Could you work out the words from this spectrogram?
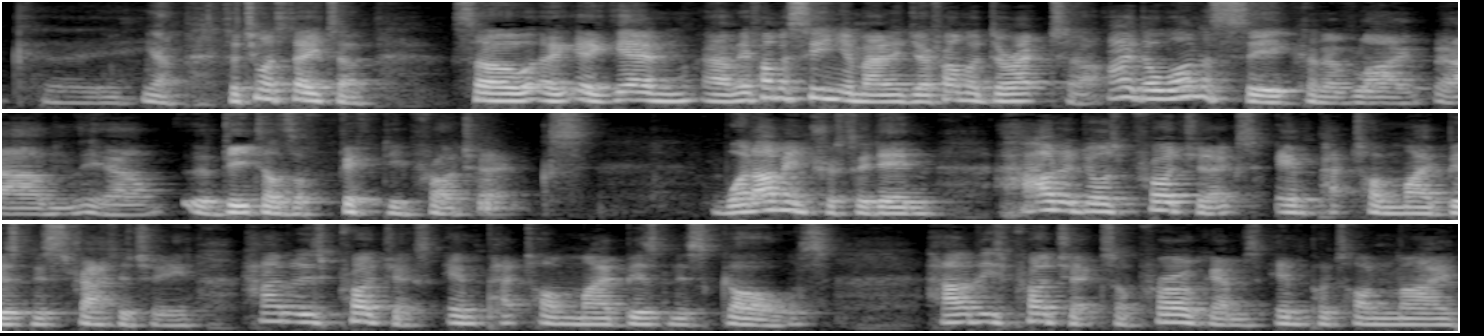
Okay, yeah, so too much data. So again, um, if I'm a senior manager, if I'm a director, I don't want to see kind of like, um, you know, the details of 50 projects. What I'm interested in, how do those projects impact on my business strategy? How do these projects impact on my business goals? How do these projects or programs input on my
